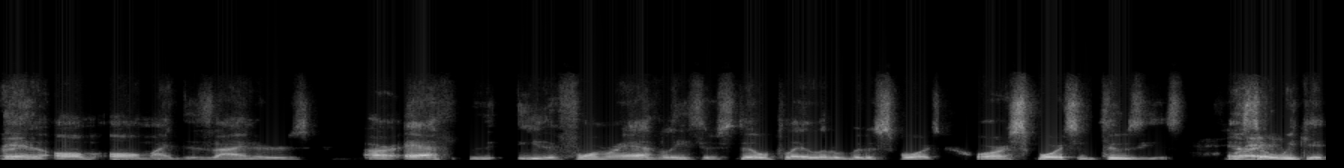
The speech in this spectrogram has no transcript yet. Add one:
right. and all all my designers are ath- either former athletes or still play a little bit of sports or are sports enthusiasts. And right. so we can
